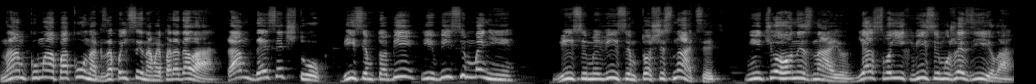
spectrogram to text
Нам кума пакунок з апельсинами передала. Там 10 штук. 8 тобі і 8 мені. 8 і 8 то 16. Нічого не знаю. Я своїх 8 уже з'їла.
